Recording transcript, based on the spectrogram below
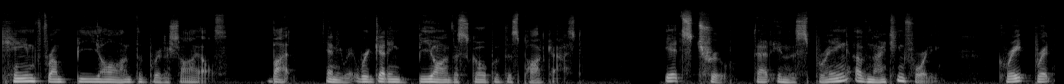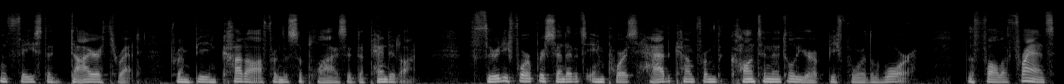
came from beyond the British Isles. But anyway, we're getting beyond the scope of this podcast. It's true that in the spring of 1940, Great Britain faced a dire threat from being cut off from the supplies it depended on. 34% of its imports had come from continental Europe before the war the fall of France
